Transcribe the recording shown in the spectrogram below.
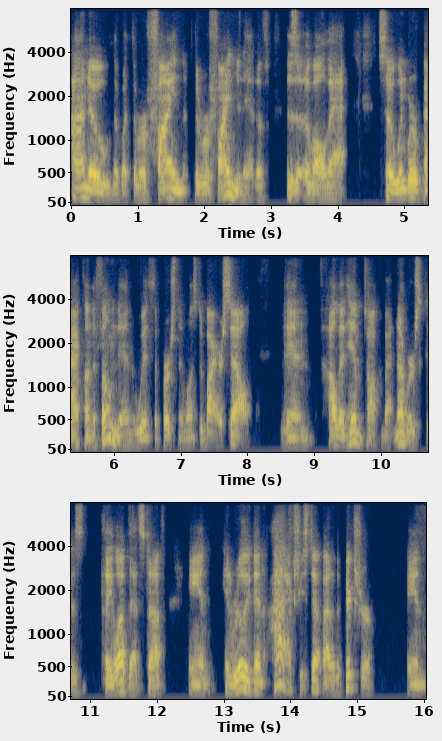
I know that what the refine the refinement of of all that. So when we're back on the phone then with the person that wants to buy or sell, then I'll let him talk about numbers because they love that stuff. And and really then I actually step out of the picture and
